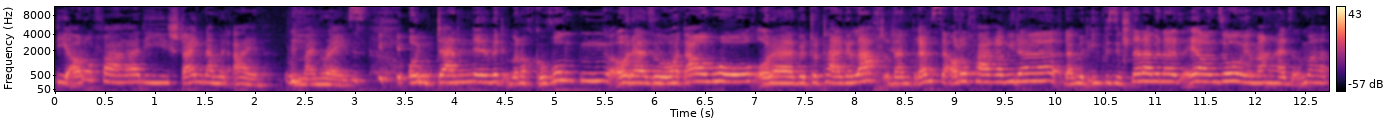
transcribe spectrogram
die Autofahrer, die steigen damit ein in mein Race. Und dann äh, wird immer noch gewunken oder so Daumen hoch oder wird total gelacht und dann bremst der Autofahrer wieder, damit ich ein bisschen schneller bin als er und so. Wir machen halt so immer,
